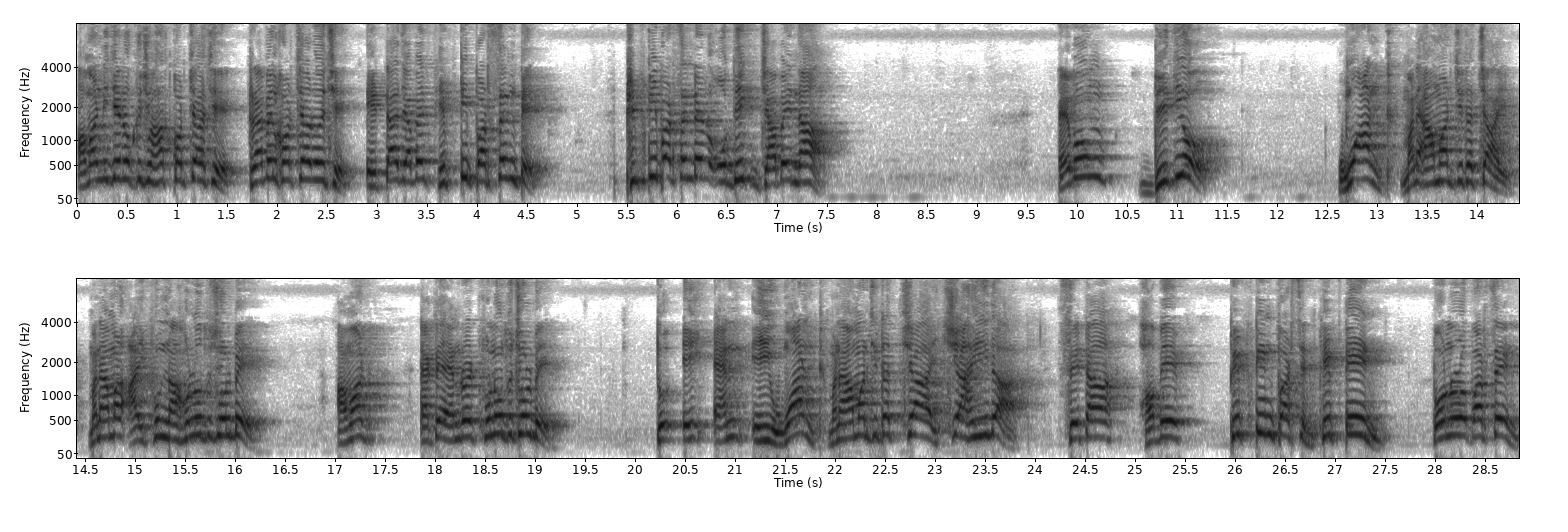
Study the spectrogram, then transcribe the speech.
আমার নিজেরও কিছু হাত খরচা আছে ট্রাভেল খরচা রয়েছে। এটা যাবে ফিফটি পার্সেন্টে ফিফটি পার্সেন্টের অধিক যাবে না। এবং দ্বিতীয় ওয়ান্ট মানে আমার যেটা চাই মানে আমার আইফোন না হলেও তো চলবে আমার একটা অ্যান্ড্রয়েড ফোনেও তো চলবে। তো এই এই ওয়ান্ট মানে আমার যেটা চাই চাহিদা সেটা হবে ফিফটিন পার্সেন্ট ফিফটিন পনেরো পার্সেন্ট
